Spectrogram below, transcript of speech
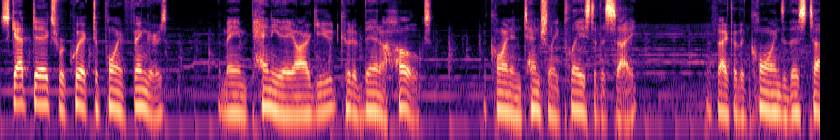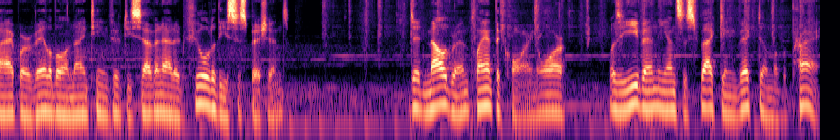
Skeptics were quick to point fingers. The Maine penny, they argued, could have been a hoax, a coin intentionally placed at the site. The fact that the coins of this type were available in 1957 added fuel to these suspicions. Did Mellgren plant the coin, or was he even the unsuspecting victim of a prank?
